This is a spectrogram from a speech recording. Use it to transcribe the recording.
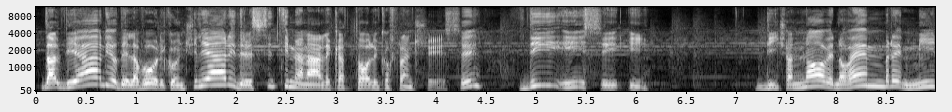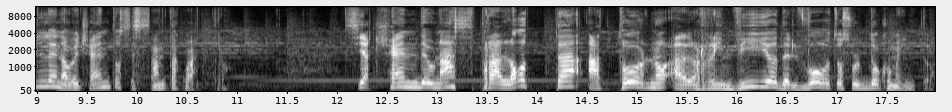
dal diario dei lavori conciliari del settimanale cattolico francese DICI, 19 novembre 1964. Si accende un'aspra lotta attorno al rinvio del voto sul documento.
